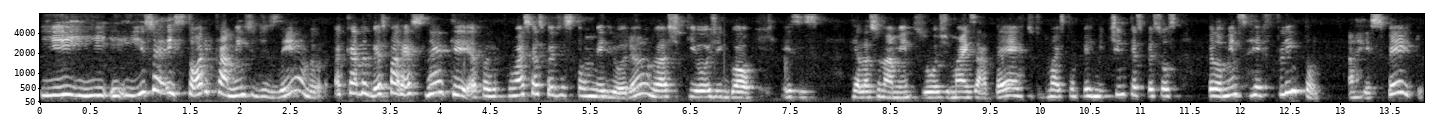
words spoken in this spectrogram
E, e, e, isso é historicamente dizendo, a cada vez parece, né, que por mais que as coisas estão melhorando, acho que hoje igual esses relacionamentos hoje mais abertos, tudo mais estão permitindo que as pessoas pelo menos reflitam a respeito,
